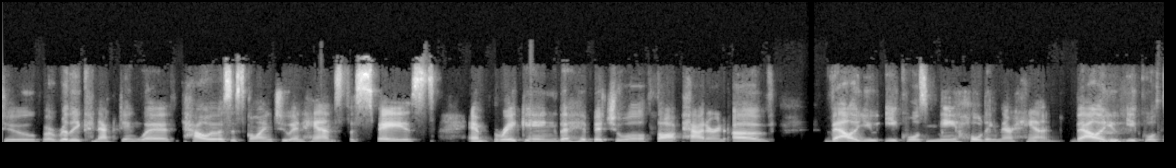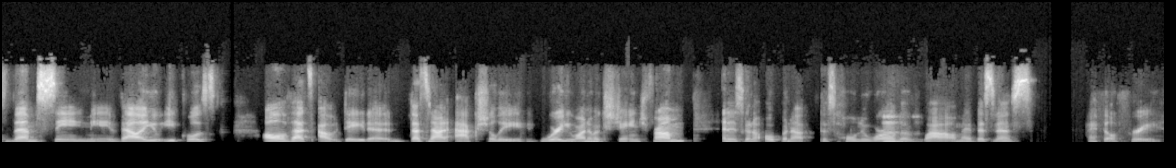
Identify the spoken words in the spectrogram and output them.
to, but really connecting with how is this going to enhance the space and breaking the habitual thought pattern of value equals me holding their hand, value mm. equals them seeing me, value equals all of that's outdated. That's not actually where you want to mm-hmm. exchange from. And it's going to open up this whole new world mm. of wow, my business, I feel free.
